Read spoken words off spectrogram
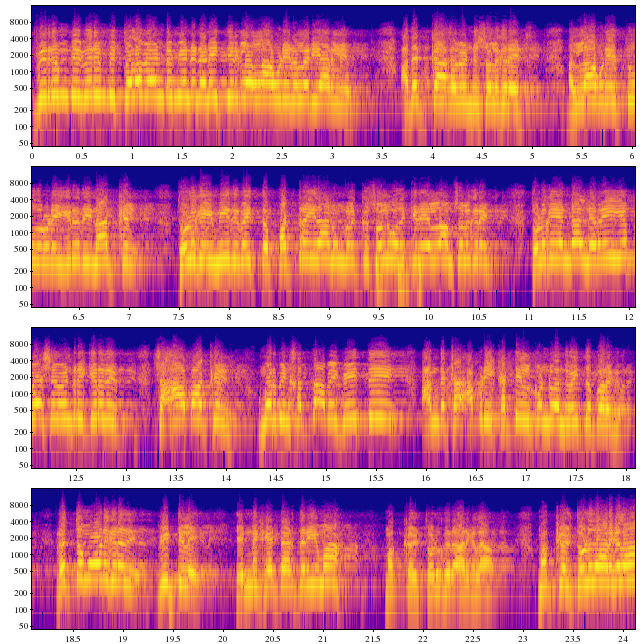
விரும்பி விரும்பி தொழ வேண்டும் என்று நினைத்தீர்கள் அல்லாவுடைய நல்லடியார்களே. அதற்காக வேண்டி சொல்கிறேன். அல்லாவுடைய தூதருடைய இறுதி நாட்கள் தொழுகை மீது வைத்த பற்றை தான் உங்களுக்கு சொல்வதற்கு இதையெல்லாம் சொல்கிறேன். தொழுகை என்றால் நிறைய பேச வேண்டியிருக்கிறது. ஷஹாபாக்கள் உமர் பின் ஹத்தாபை வைத்து அந்த க- அப்படி கட்டில் கொண்டு வந்து வைத்த பிறகு ரத்தம் ஓடுகிறது வீட்டிலே. என்ன கேட்டார் தெரியுமா? மக்கள் தொழுகிறார்களா? மக்கள் தொழுதார்களா?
